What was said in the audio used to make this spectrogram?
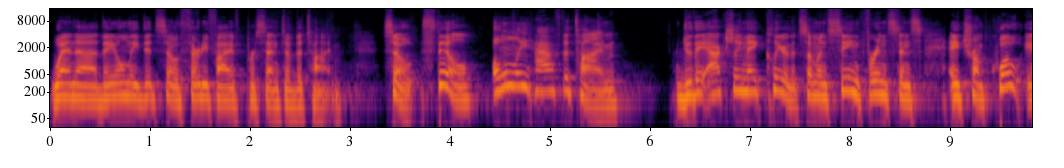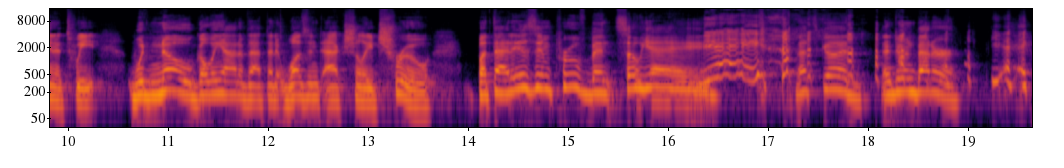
when uh, they only did so 35% of the time. So, still, only half the time do they actually make clear that someone seeing, for instance, a Trump quote in a tweet would know going out of that that it wasn't actually true. But that is improvement, so yay. Yay! That's good. They're doing better. Yay.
